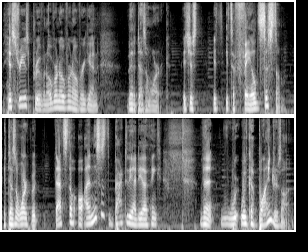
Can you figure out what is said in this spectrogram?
history has proven over and over and over again that it doesn't work. It's just it's it's a failed system. It doesn't work. But that's the and this is back to the idea. I think that we've got blinders on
